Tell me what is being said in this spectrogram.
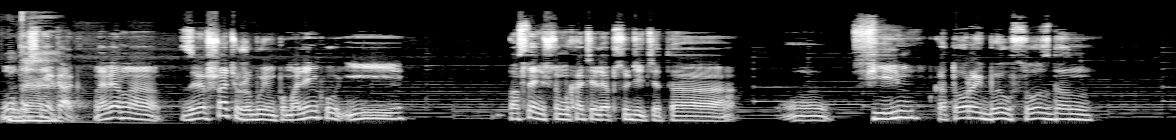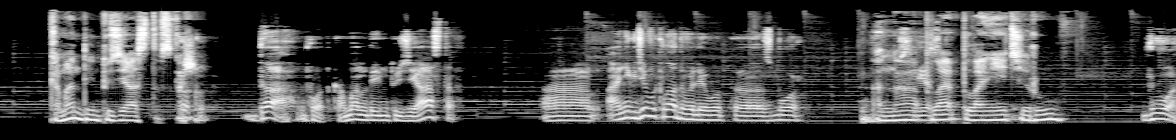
Ну, Да. точнее как, наверное, завершать уже будем помаленьку. И последнее, что мы хотели обсудить, это фильм, который был создан... Команда энтузиастов, Как? скажем. Да, вот, команда энтузиастов. А, они где выкладывали вот э, сбор? На пла- планете Ру. Во,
